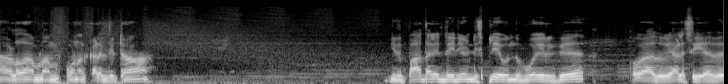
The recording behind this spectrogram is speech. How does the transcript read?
அவ்வளோதான் நம்ம ஃபோனை கலத்திட்டோம் இது பார்த்தாலே தெரியும் டிஸ்ப்ளே வந்து போயிருக்கு. அது வேலை செய்யாது.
